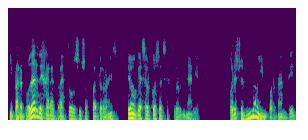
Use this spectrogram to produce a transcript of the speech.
y para poder dejar atrás todos esos patrones, tengo que hacer cosas extraordinarias. Por eso es muy importante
